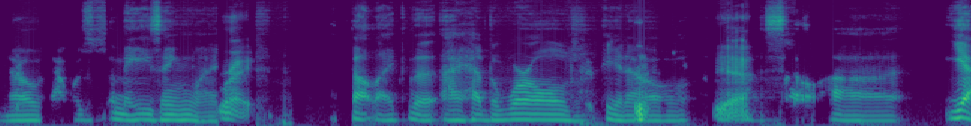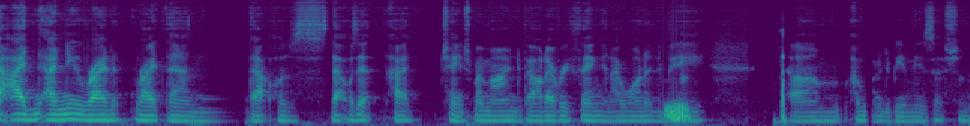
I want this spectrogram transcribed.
you know, that was amazing. Like, Right. felt like the I had the world, you know. Yeah. So, uh, yeah, I I knew right right then that was that was it. I changed my mind about everything, and I wanted to be, um, I wanted to be a musician.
